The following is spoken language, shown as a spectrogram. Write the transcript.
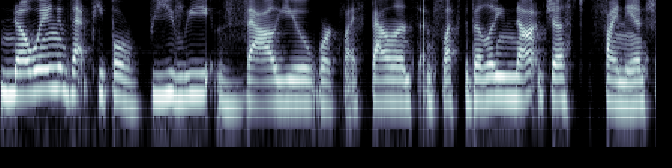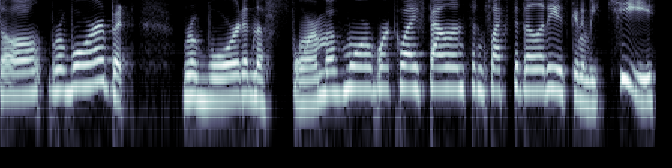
knowing that people really value work life balance and flexibility, not just financial reward, but reward in the form of more work life balance and flexibility is going to be key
